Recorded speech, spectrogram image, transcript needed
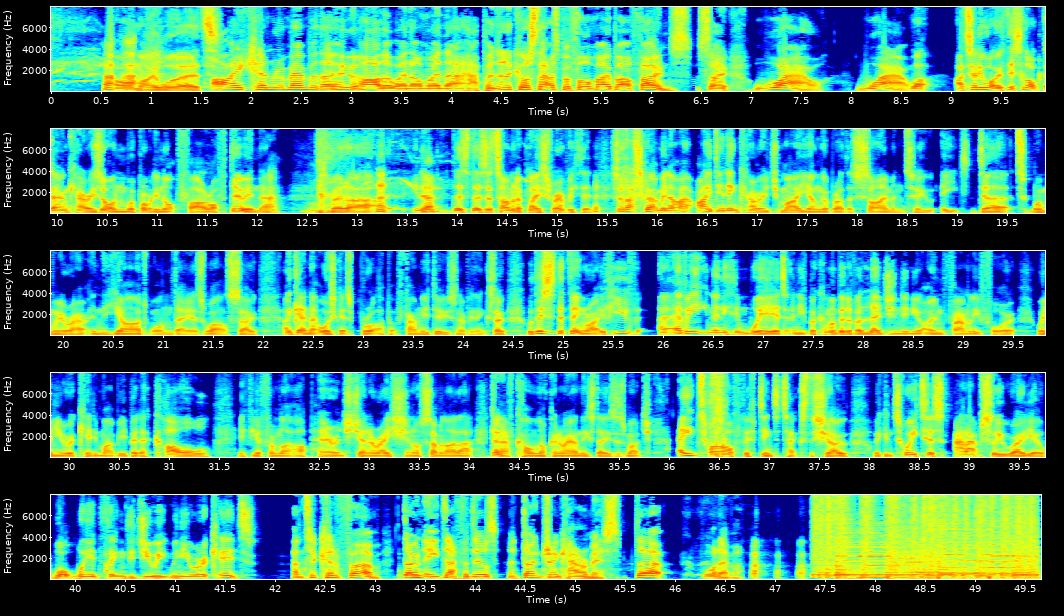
Oh my words! I can remember the hoo ha that went on when that happened. And of course, that was before mobile phones. So, wow. Wow. Well, I tell you what, if this lockdown carries on, we're probably not far off doing that. But uh, you know, there's there's a time and a place for everything. So that's great. I mean, I, I did encourage my younger brother Simon to eat dirt when we were out in the yard one day as well. So again, that always gets brought up at family dues and everything. So well, this is the thing, right? If you've uh, ever eaten anything weird and you've become a bit of a legend in your own family for it, when you were a kid, it might be a bit of coal. If you're from like our parents' generation or something like that, don't have coal knocking around these days as much. Eight twelve fifteen to text the show. You can tweet us at Absolute Radio. What weird thing did you eat when you were a kid? And to confirm, don't eat daffodils and don't drink Aramis. Dirt, whatever.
